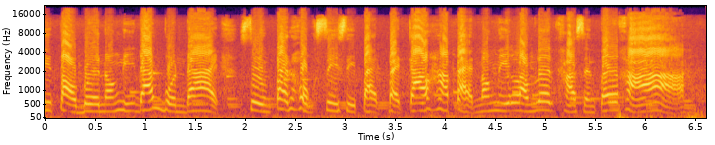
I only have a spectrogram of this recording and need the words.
ติดต่อเบอร์น้องนี้ด้านบนได้ 0864488958 น้องนี้ลำเลิศคาเซ็นเตอร์ค่ะ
